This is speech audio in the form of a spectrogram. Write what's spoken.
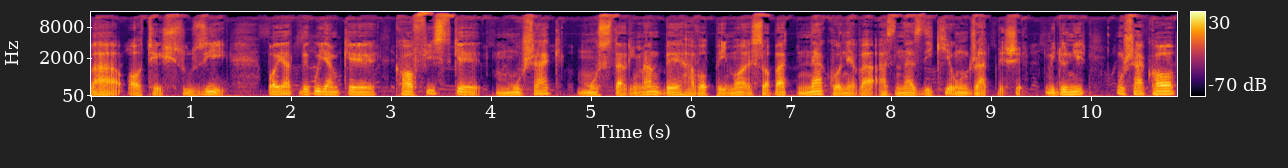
و آتش سوزی باید بگویم که کافی است که موشک مستقیما به هواپیما اصابت نکنه و از نزدیکی اون رد بشه. می‌دونید موشک ها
